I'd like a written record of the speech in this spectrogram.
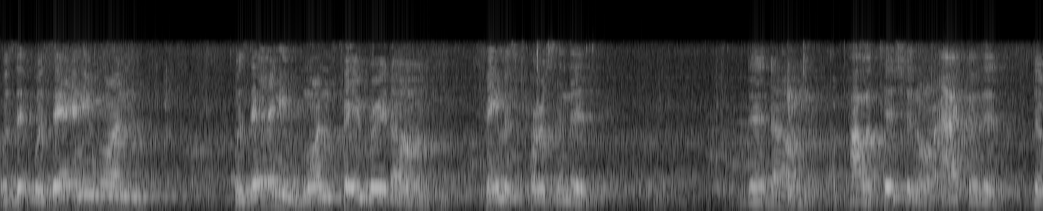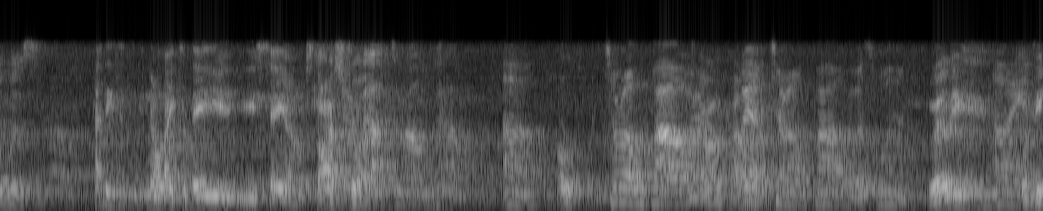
Was there, was there anyone, was there any one favorite, um, famous person that, that, um, a politician or actor that, that was, how do you, you know, like today you, you say, um, starstruck. Oh, Tyrone Power. Tyrone Power. Well, Tyrone Power was one. really? Oh, yeah. Was he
